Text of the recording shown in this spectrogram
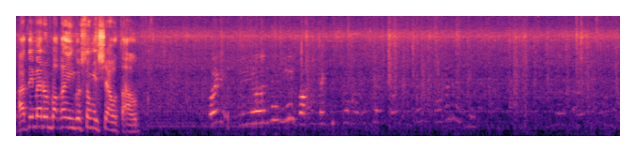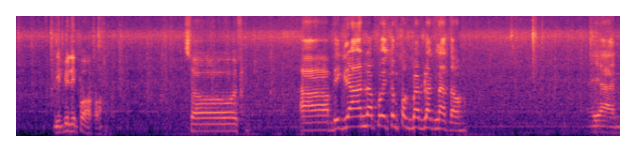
Ate, meron ba kayong gustong i-shout out? Uy, yun, yun. Baka may gusto mo isa. Bibili po ako. So, ah biglaan na po itong pagbablog na to. Ayan.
